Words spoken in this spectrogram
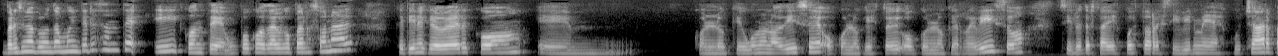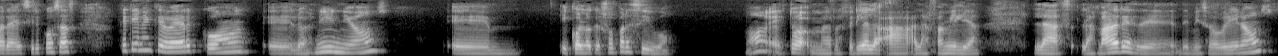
Me pareció una pregunta muy interesante y conté un poco de algo personal que tiene que ver con... Em, con lo que uno no dice o con lo que estoy o con lo que reviso, si el otro está dispuesto a recibirme y a escuchar para decir cosas que tienen que ver con eh, los niños em, y con lo que yo percibo. ¿no? Esto me refería a la, familia. Las, las madres de, mis sobrinos,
